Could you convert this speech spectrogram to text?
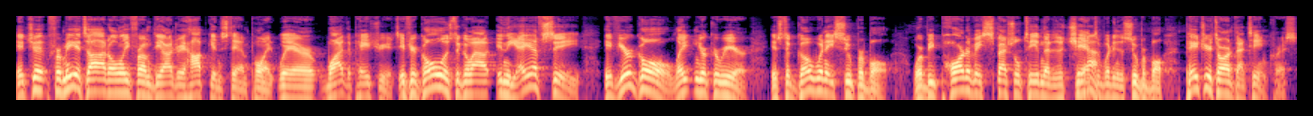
It just, for me, it's odd only from DeAndre Hopkins' standpoint, where why the Patriots? If your goal is to go out in the AFC, if your goal late in your career is to go win a Super Bowl or be part of a special team that has a chance yeah. of winning the Super Bowl, Patriots aren't that team, Chris.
